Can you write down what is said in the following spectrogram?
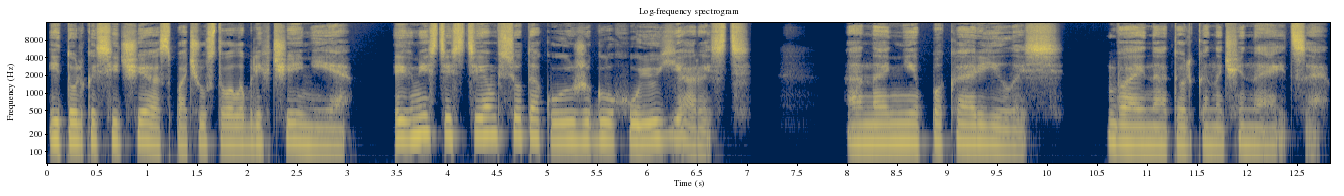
и только сейчас почувствовал облегчение. И вместе с тем всю такую же глухую ярость. Она не покорилась. Война только начинается.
